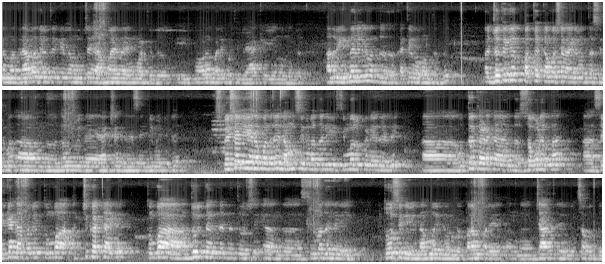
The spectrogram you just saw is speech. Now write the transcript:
ನಮ್ಮ ಗ್ರಾಮ ದೇವತೆಗೆಲ್ಲ ಮುಂಚೆ ಹಬ್ಬ ಎಲ್ಲ ಹೆಂಗ್ ಮಾಡ್ತಿದ್ರು, ಈ ಕೋಣ ಬಲಿ ಕೊಡ್ತಿದ್ರು ಯಾಕೆ, ಏನು ಅನ್ನೋದು. ಅದ್ರ ಹಿನ್ನೆಲೆಯಲ್ಲಿ ಒಂದು ಕತೆ ಹೋಗುವಂಥದ್ದು. ಜೊತೆಗೆ ಪಕ್ಕ ಕಮರ್ಷಿಯಲ್ ಆಗಿರುವಂಥ ಸಿನಿಮಾ ಒಂದು ಲವ್ ಇದೆ ಆ್ಯಕ್ಷನ್ ಇದೆ ಸೆಂಟಿಮೆಂಟ್ ಇದೆ. ಸ್ಪೆಷಲಿ ಏನಪ್ಪ ಅಂದರೆ ನಮ್ಮ ಸಿನಿಮಾದಲ್ಲಿ ಸಿಂಹರೂಪಿಣಿಯದಲ್ಲಿ ಉತ್ತರ ಕನ್ನಡಕ ಒಂದು ಸೊಗಡನ್ನ ಸೆಕೆಂಡ್ ಹಾಫಲ್ಲಿ ತುಂಬ ಅಚ್ಚುಕಟ್ಟಾಗಿ, ತುಂಬ ಅದ್ಭುತದಿಂದ ತೋರಿಸಿ ಒಂದು ಸಿನಿಮಾದಲ್ಲಿ ತೋರಿಸಿದ್ದೀವಿ ನಮ್ಮ ಒಂದು ಪರಂಪರೆ, ಒಂದು ಜಾತ್ರೆ, ಉತ್ಸವದ್ದು,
